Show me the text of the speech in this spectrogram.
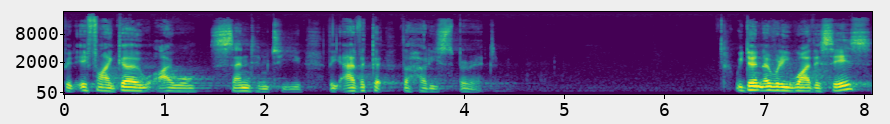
But if I go, I will send him to you, the advocate, the Holy Spirit. We don't know really why this is,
